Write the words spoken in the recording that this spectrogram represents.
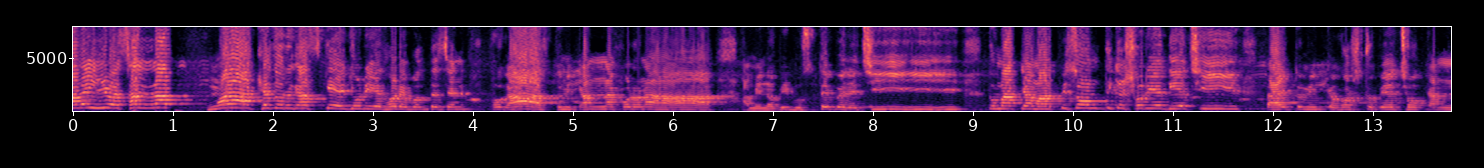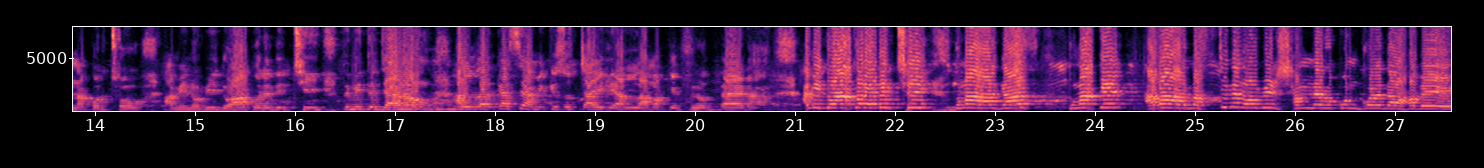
আলাইহি ওয়াসাল্লাম মরা খেজুর গাছকে জড়িয়ে ধরে বলতেছেন, ও গাছ, তুমি কান্না করো না। আমি নবী বুঝতে পেরেছি। তোমাকে আমার পিছন থেকে সরিয়ে দিয়েছি। তাই তুমি কষ্ট পেয়েছ, কান্না করছ। আমি নবী দোয়া করে দিচ্ছি। তুমি তো জানো, আল্লাহর কাছে আমি কিছু চাইলে আল্লাহ আমাকে ফেরত দেয় না। আমি দোয়া করে দিচ্ছি, তোমার গাছ তোমাকে আবার মসজিদে নবীর সামনে রোপণ করে দেওয়া হবে।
